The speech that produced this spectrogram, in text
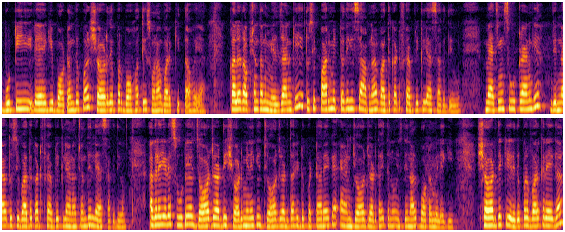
ਬੂਟੀ ਰਹੇਗੀ ਬਾਟਮ ਦੇ ਉੱਪਰ ਸ਼ਰਟ ਦੇ ਉੱਪਰ ਬਹੁਤ ਹੀ ਸੋਹਣਾ ਵਰਕ ਕੀਤਾ ਹੋਇਆ ਹੈ। ਕਲਰ ਆਪਸ਼ਨ ਤੁਹਾਨੂੰ ਮਿਲ ਜਾਣਗੇ। ਤੁਸੀਂ ਪਰ ਮੀਟਰ ਦੇ ਹਿਸਾਬ ਨਾਲ ਵੱਧ ਘੱਟ ਫੈਬਰਿਕ ਲੈ ਸਕਦੇ ਹੋ। ਮੈਚਿੰਗ ਸੂਟ ਰਹਿਣਗੇ, ਜਿੰਨਾ ਵੀ ਤੁਸੀਂ ਵੱਧ ਘੱਟ ਫੈਬਰਿਕ ਲੈਣਾ ਚਾਹੁੰਦੇ ਲੈ ਸਕਦੇ ਹੋ। ਅਗਲੇ ਜਿਹੜੇ ਸੂਟ ਹੈ ਜਾਰਜਟ ਦੀ ਸ਼ਰਟ ਮਿਲੇਗੀ। ਜਾਰਜਟ ਦਾ ਹੀ ਦੁਪੱਟਾ ਰਹੇਗਾ ਐਂਡ ਜਾਰਜਟ ਦਾ ਹੀ ਤੁਹਾਨੂੰ ਇਸ ਦੇ ਨਾਲ ਬਾਟਮ ਮਿਲੇਗੀ। ਸ਼ਰਟ ਦੇ ਘੇਰੇ ਦੇ ਉੱਪਰ ਵਰਕ ਰਹੇਗਾ,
